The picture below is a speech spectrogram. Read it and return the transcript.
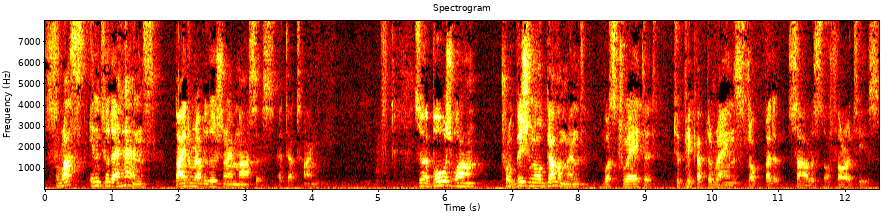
thrust into their hands by the revolutionary masses at that time. So a bourgeois provisional government was created to pick up the reins dropped by the Tsarist authorities.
